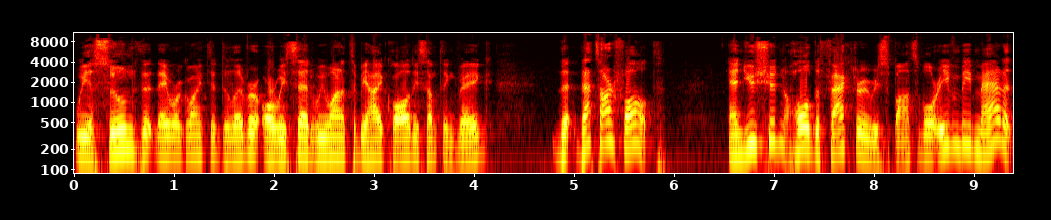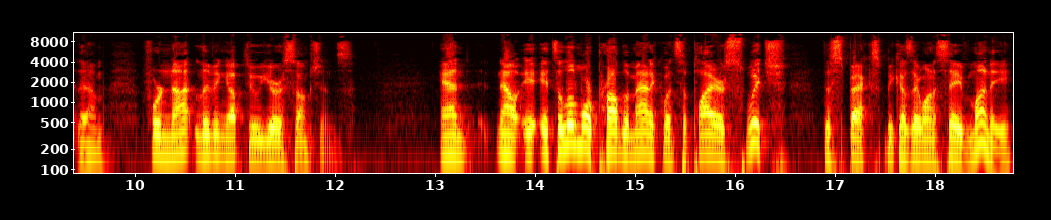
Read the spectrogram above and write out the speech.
we assumed that they were going to deliver, or we said we want it to be high quality, something vague. Th- that's our fault, and you shouldn't hold the factory responsible or even be mad at them for not living up to your assumptions. And now it, it's a little more problematic when suppliers switch the specs because they want to save money,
